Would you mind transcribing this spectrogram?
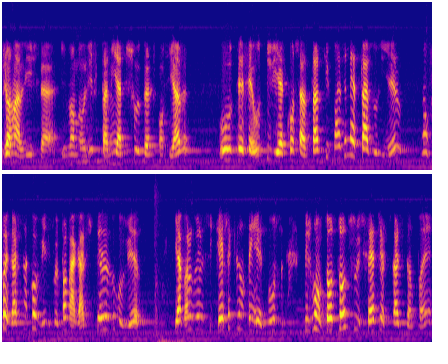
jornalista Ivan Maurício, que para mim é absolutamente confiável, o TCU teria constatado que quase metade do dinheiro não foi gasto na Covid, foi para pagar despesas do governo. E agora o governo se queixa que não tem recurso, desmontou todos os sete hospitais de campanha,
